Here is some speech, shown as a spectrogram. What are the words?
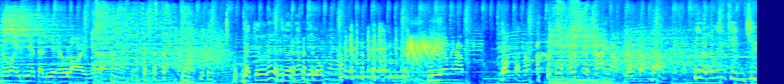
โนไอเดียแต่เรียเอลลอยอย่างเงี้ยแหละเนี่ยพี่อย่าเจอนะอย่าเจอนะเดียล้มนะครับ มีเยอะไหมครับ ลบเหรอครับ ได้ครับรถครับ น่ะพี่เลยต้องรีบชิงชิง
